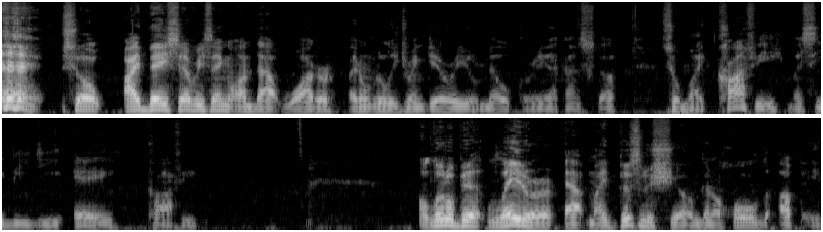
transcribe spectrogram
so I base everything on that water. I don't really drink dairy or milk or any of that kind of stuff. So my coffee, my CBDA coffee, a little bit later at my business show, I'm going to hold up a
